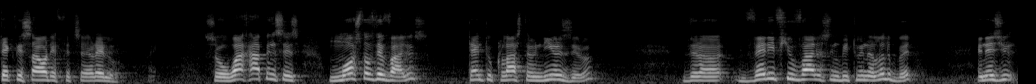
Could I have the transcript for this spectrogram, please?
take this out if it's a ReLU. Right? So what happens is most of the values tend to cluster near zero. There are very few values in between a little bit, and, as you,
